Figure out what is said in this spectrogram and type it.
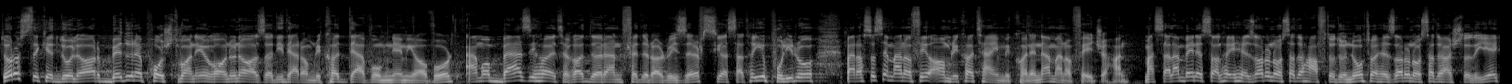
درسته که دلار بدون پشتوانه قانون آزادی در آمریکا دوم نمی آورد اما بعضی ها اعتقاد دارن فدرال ریزرو سیاست های پولی رو بر اساس منافع آمریکا تعیین می‌کنه نه منافع جهان. مثلا بین سالهای 1979 تا 1981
